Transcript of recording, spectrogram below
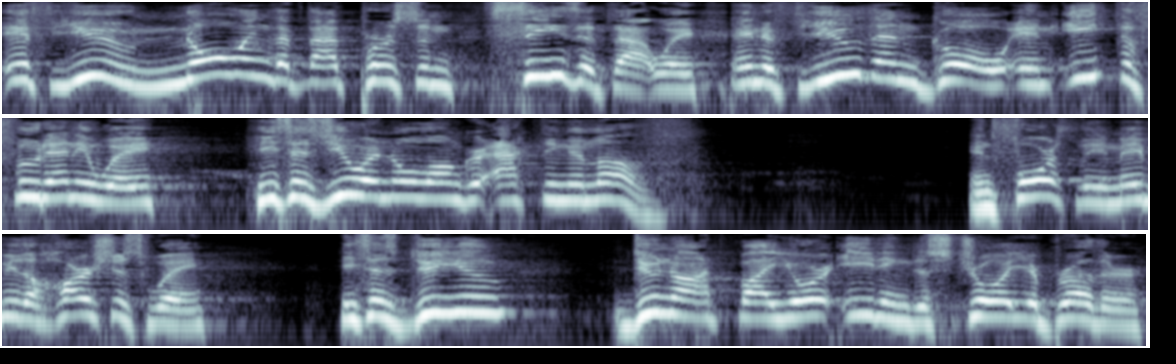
if you, knowing that that person sees it that way, and if you then go and eat the food anyway, he says you are no longer acting in love. And fourthly, maybe the harshest way, he says, do you do not by your eating destroy your brother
